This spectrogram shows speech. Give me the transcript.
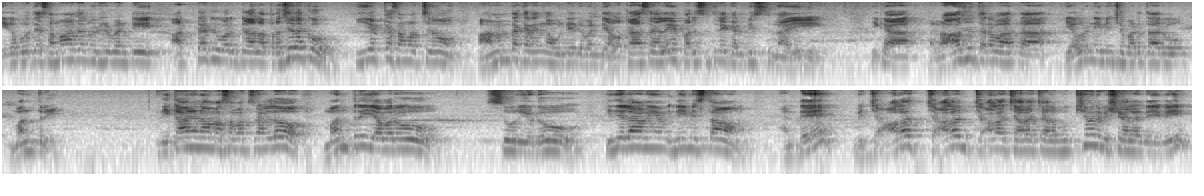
ఇకపోతే సమాజంలో ఉన్నటువంటి అట్టడి వర్గాల ప్రజలకు ఈ యొక్క సంవత్సరం ఆనందకరంగా ఉండేటువంటి అవకాశాలే పరిస్థితులే కనిపిస్తున్నాయి. ఇక రాజు తర్వాత ఎవరు నియమించబడతారు? మంత్రి. వికారనామ సంవత్సరంలో మంత్రి ఎవరు? సూర్యుడు. ఇది ఎలా నియ నియమిస్తాం? అంటే ఇవి చాలా చాలా చాలా చాలా చాలా ముఖ్యమైన విషయాలండి ఇవి.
